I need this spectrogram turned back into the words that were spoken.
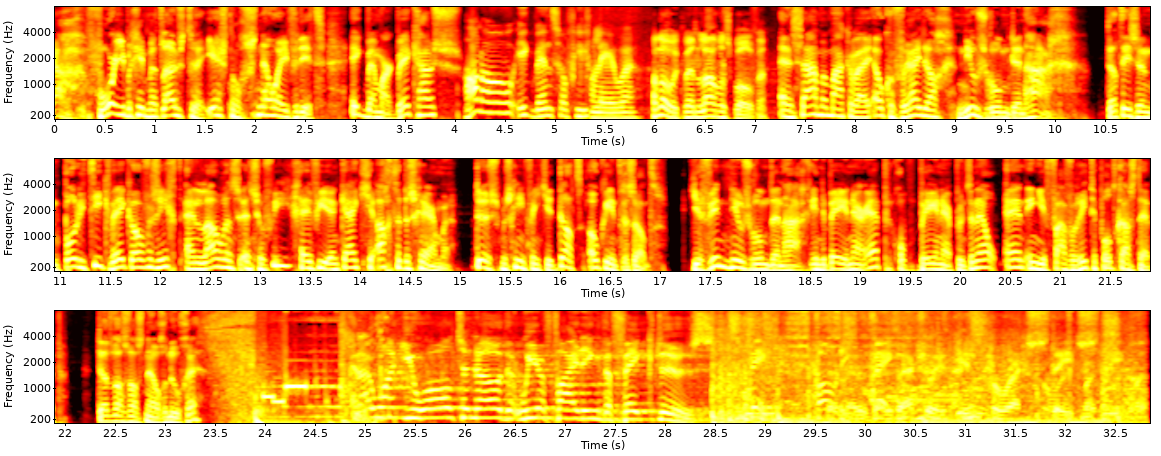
Ja, voor je begint met luisteren, eerst nog snel even dit. Ik ben Mark Beekhuis. Hallo, ik ben Sophie van Leeuwen. Hallo, ik ben Laurens Boven. En samen maken wij elke vrijdag Nieuwsroom Den Haag. Dat is een politiek weekoverzicht en Laurens en Sophie geven je een kijkje achter de schermen. Dus misschien vind je dat ook interessant. Je vindt Nieuwsroom Den Haag in de BNR-app, op bnr.nl en in je favoriete podcast-app. Dat was wel snel genoeg, hè? And I want you all to know that we are fighting the fake news. It's fake, phony, fake. Actually an incorrect statement.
